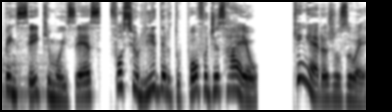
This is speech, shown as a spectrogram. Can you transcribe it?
Pensei que Moisés fosse o líder do povo de Israel. Quem era Josué?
